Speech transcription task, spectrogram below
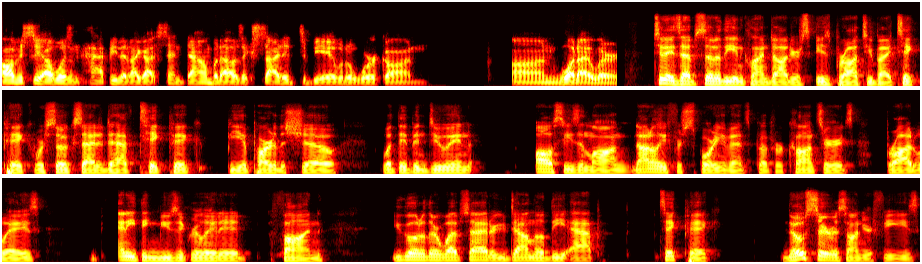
obviously I wasn't happy that I got sent down, but I was excited to be able to work on on what I learned. Today's episode of the Incline Dodgers is brought to you by TickPick. We're so excited to have TickPick be a part of the show. What they've been doing all season long, not only for sporting events, but for concerts, Broadways, anything music related, fun. You go to their website or you download the app TickPick no service on your fees.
